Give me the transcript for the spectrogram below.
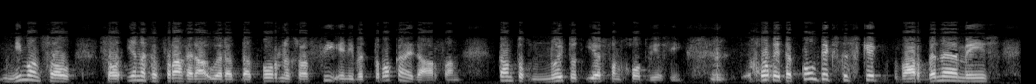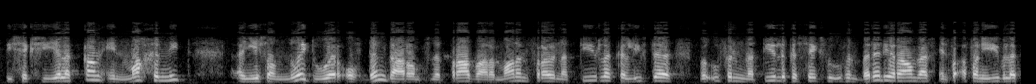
niemand sal sal enige vraag hê daaroor dat dat pornografie en die betrokkeheid daarvan kan tog nooit tot eer van God wees nie. God het 'n konteks geskep waarbinne 'n mens die seksuele kan en mag geniet en jy sal nooit hoor of dink daarom van 'n praat waar 'n man en vrou natuurlike liefde beoefen, natuurlike seks beoefen binne die raamwerk en van die huwelik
